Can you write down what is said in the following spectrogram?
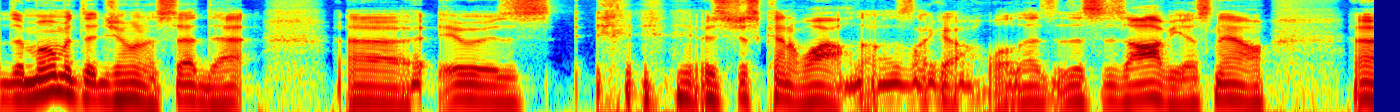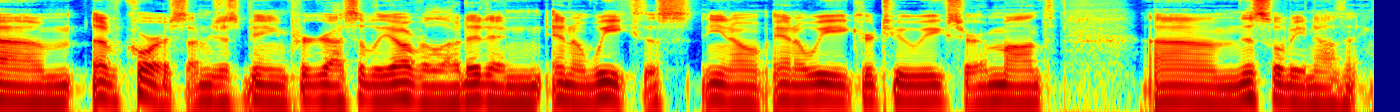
the moment that Jonah said that, uh, it was it was just kind of wild. I was like, oh, well, this is obvious now. Um, of course, I'm just being progressively overloaded, and in a week, this, you know, in a week or two weeks or a month, um, this will be nothing.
